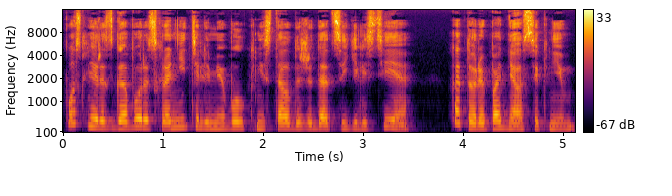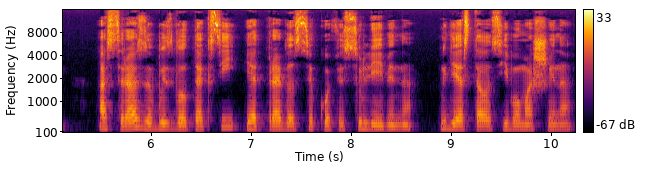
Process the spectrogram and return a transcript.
После разговора с хранителями Волк не стал дожидаться Елисея, который поднялся к ним, а сразу вызвал такси и отправился к офису Левина, где осталась его машина.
